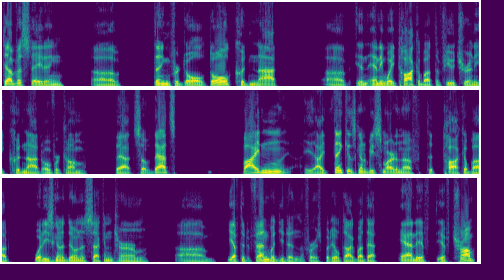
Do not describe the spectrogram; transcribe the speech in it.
devastating uh, thing for Dole. Dole could not uh, in any way talk about the future, and he could not overcome that. So that's Biden, I think, is going to be smart enough to talk about what he's going to do in his second term. Um, you have to defend what you did in the first, but he'll talk about that. And if if Trump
